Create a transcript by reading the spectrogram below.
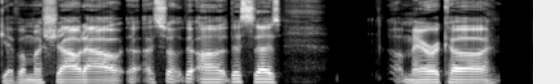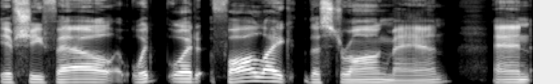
give him a shout out. Uh, so uh, this says America if she fell would would fall like the strong man and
